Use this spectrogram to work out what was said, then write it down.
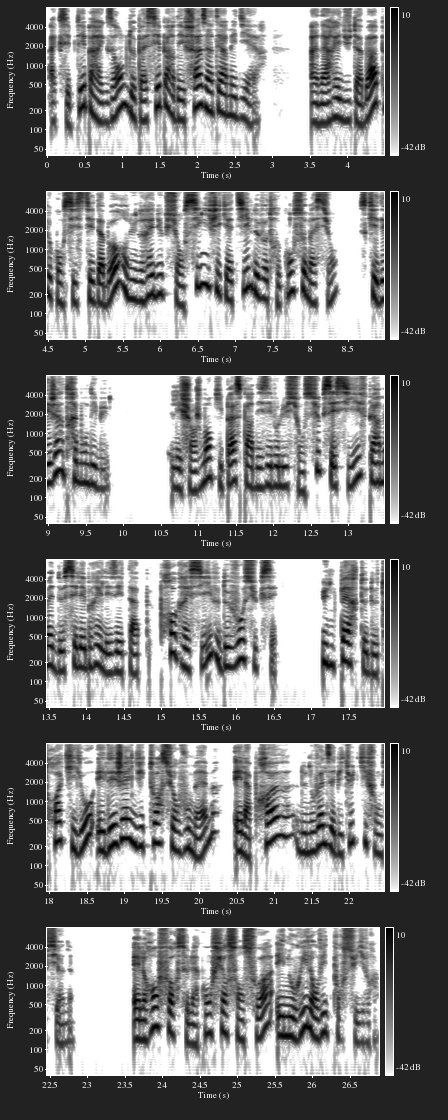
Acceptez par exemple de passer par des phases intermédiaires. Un arrêt du tabac peut consister d'abord en une réduction significative de votre consommation, ce qui est déjà un très bon début. Les changements qui passent par des évolutions successives permettent de célébrer les étapes progressives de vos succès. Une perte de 3 kg est déjà une victoire sur vous-même et la preuve de nouvelles habitudes qui fonctionnent. Elle renforce la confiance en soi et nourrit l'envie de poursuivre.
